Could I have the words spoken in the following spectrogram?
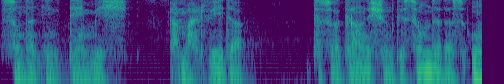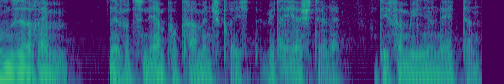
sondern indem ich einmal wieder das Organische und Gesunde, das unserem evolutionären Programm entspricht, wiederherstelle. Die Familien und Eltern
